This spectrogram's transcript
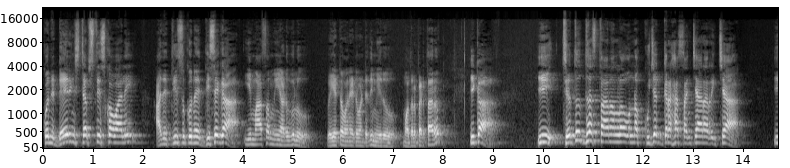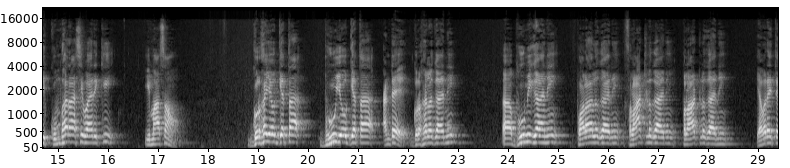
కొన్ని డేరింగ్ స్టెప్స్ తీసుకోవాలి. అది తీసుకునే దిశగా ఈ మాసం మీ అడుగులు వేయటం అనేటువంటిది మీరు మొదలు పెడతారు. ఇక ఈ చతుర్థ స్థానంలో ఉన్న కుజగ్రహ సంచార రీత్యా ఈ కుంభరాశి వారికి ఈ మాసం గృహయోగ్యత భూయోగ్యత అంటే గృహలు కానీ భూమి కానీ పొలాలు కానీ ఫ్లాట్లు కానీ ప్లాట్లు కానీ ఎవరైతే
